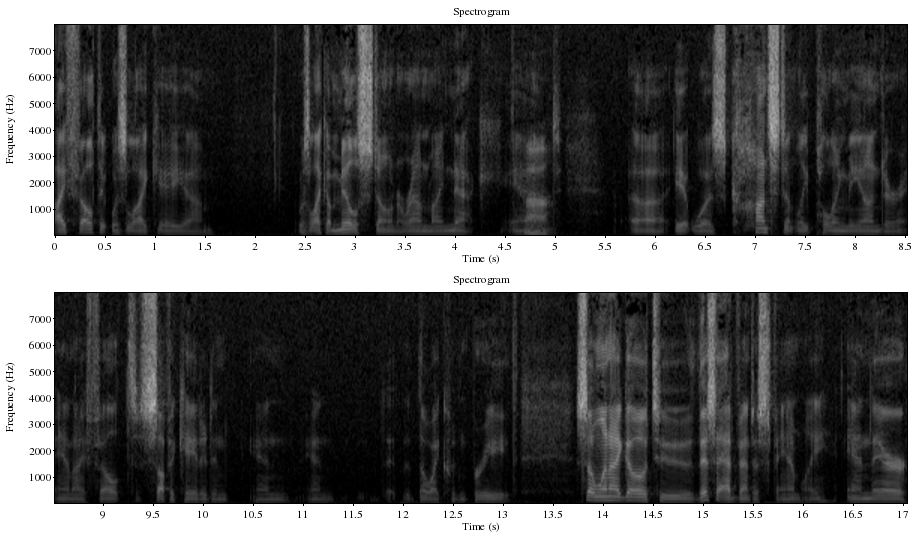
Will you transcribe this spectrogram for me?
I felt it was like a um, it was like a millstone around my neck, and. Uh, it was constantly pulling me under, and I felt suffocated and, and, and though I couldn't breathe. So when I go to this Adventist family and they're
